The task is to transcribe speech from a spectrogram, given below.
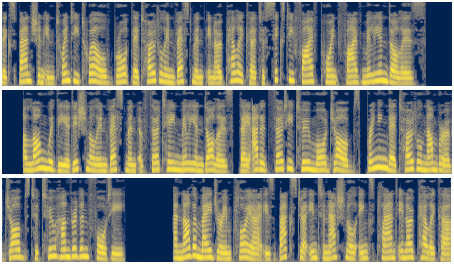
expansion in 2012 brought their total investment in Opelika to $65.5 million. Along with the additional investment of $13 million, they added 32 more jobs, bringing their total number of jobs to 240. Another major employer is Baxter International Inc.'s plant in Opelika.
